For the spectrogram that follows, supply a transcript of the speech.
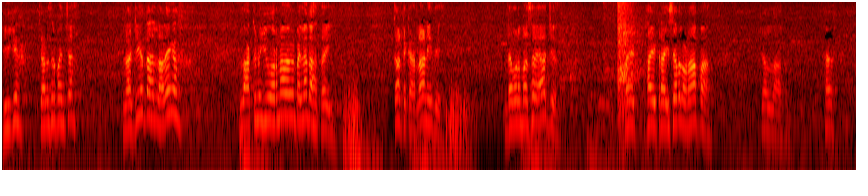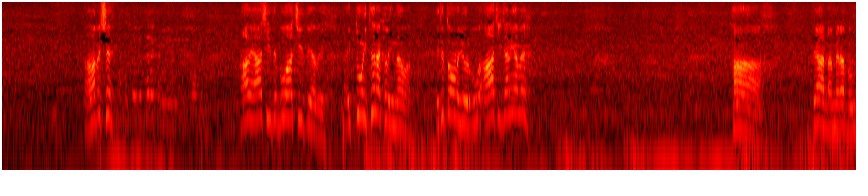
ਠੀਕ ਹੈ ਚੱਲ ਸਰਪੰਚ, ਲੱਗ ਜੇਗਾ ਤਾਂ ਲਾ ਲੇਗਾ ਲੱਕ ਨੂੰ ਜ਼ੋਰ ਨਾ ਮੈਂ ਪਹਿਲਾਂ ਦੱਸਤਾ ਜੀ। ਘੱਟ ਕਰ ਲਾ ਨਹੀਂ ਤੇ। ਡਬਲ ਮਸਲ ਹੈ ਅੱਜ। ਹਾਈ ਹਾਈ ਟ੍ਰਾਈਸੈਪ ਲਾਉਣਾ ਆਪਾਂ। ਚੱਲ ਲਾ ਫਿਰ। ਆ ਪਿੱਛੇ। ਆਵੇ ਆ ਚੀਜ਼ ਤੇ ਬੂ ਆ ਚੀਜ਼ ਤੇ ਆਵੇ ਤੂੰ ਇੱਥੇ ਰੱਖ ਲੈਂਦਾ ਵਾ। ਇੱਥੇ ਧੋਣ ਜੋਰ ਬੂ। ਆ ਚੀਜ਼ਾਂ ਨਹੀਂ ਆਵੇ ਹਾਂ, ਧਿਆਨ ਨਾਲ ਮੇਰਾ ਬੂ।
